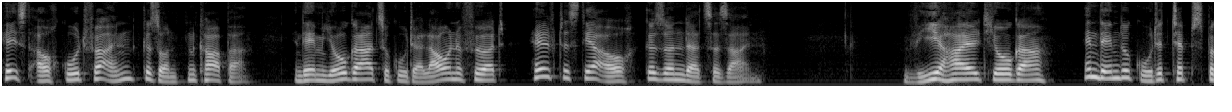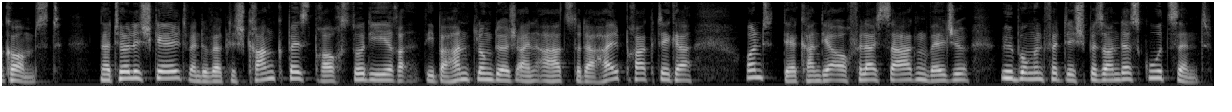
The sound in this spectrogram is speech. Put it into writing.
ist auch gut für einen gesunden Körper. Indem Yoga zu guter Laune führt, hilft es dir auch, gesünder zu sein. Wie heilt Yoga? Indem du gute Tipps bekommst. Natürlich gilt, wenn du wirklich krank bist, brauchst du die, die Behandlung durch einen Arzt oder Heilpraktiker und der kann dir auch vielleicht sagen, welche Übungen für dich besonders gut sind.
